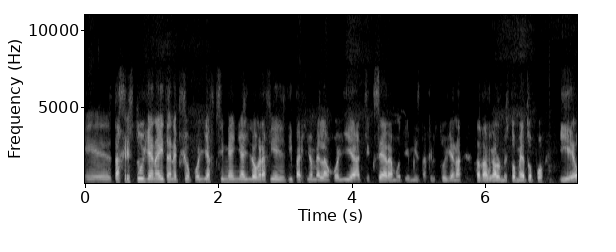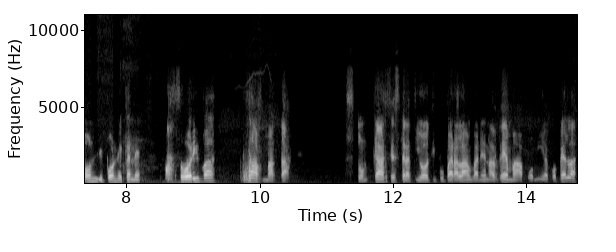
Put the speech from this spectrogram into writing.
Ε, τα Χριστούγεννα ήταν πιο πολύ αυξημένη αλληλογραφία γιατί υπάρχει μια μελαγχολία και ξέραμε ότι εμείς τα Χριστούγεννα θα τα βγάλουμε στο μέτωπο. Η ΕΟΝ λοιπόν έκανε αθόρυβα θαύματα στον κάθε στρατιώτη που παραλάμβανε ένα δέμα από μια κοπέλα,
